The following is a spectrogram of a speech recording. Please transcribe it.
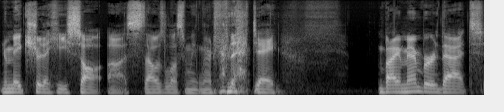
to make sure that he saw us. That was a lesson we learned from that day. But I remember that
